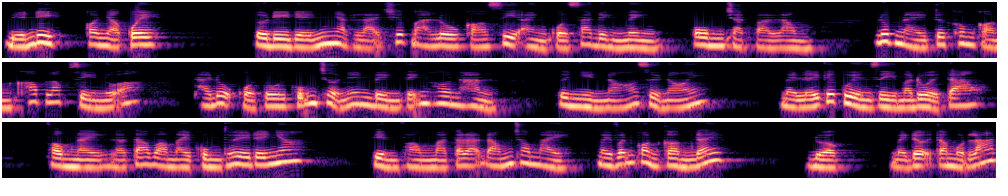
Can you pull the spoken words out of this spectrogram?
Biến đi, con nhà quê. Tôi đi đến nhặt lại chiếc ba lô có di ảnh của gia đình mình, ôm chặt vào lòng. Lúc này tôi không còn khóc lóc gì nữa, thái độ của tôi cũng trở nên bình tĩnh hơn hẳn. Tôi nhìn nó rồi nói, mày lấy cái quyền gì mà đuổi tao? Phòng này là tao và mày cùng thuê đấy nhá. Tiền phòng mà tao đã đóng cho mày, mày vẫn còn cầm đấy. Được, mày đợi tao một lát.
